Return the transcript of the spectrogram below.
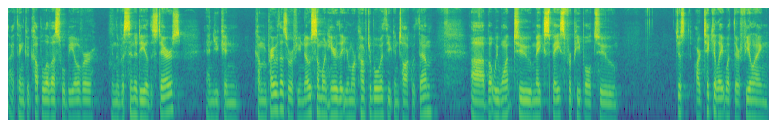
I think a couple of us will be over in the vicinity of the stairs, and you can come and pray with us. Or if you know someone here that you're more comfortable with, you can talk with them. Uh, but we want to make space for people to just articulate what they're feeling,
